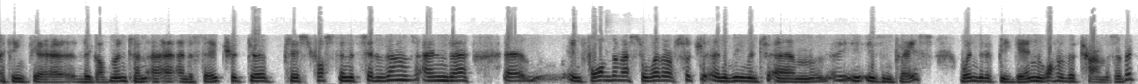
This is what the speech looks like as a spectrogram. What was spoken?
I think uh, the government and, uh, and the state should uh, place trust in its citizens and uh, um, inform them as to whether such an agreement um, is in place. When did it begin? What are the terms of it?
